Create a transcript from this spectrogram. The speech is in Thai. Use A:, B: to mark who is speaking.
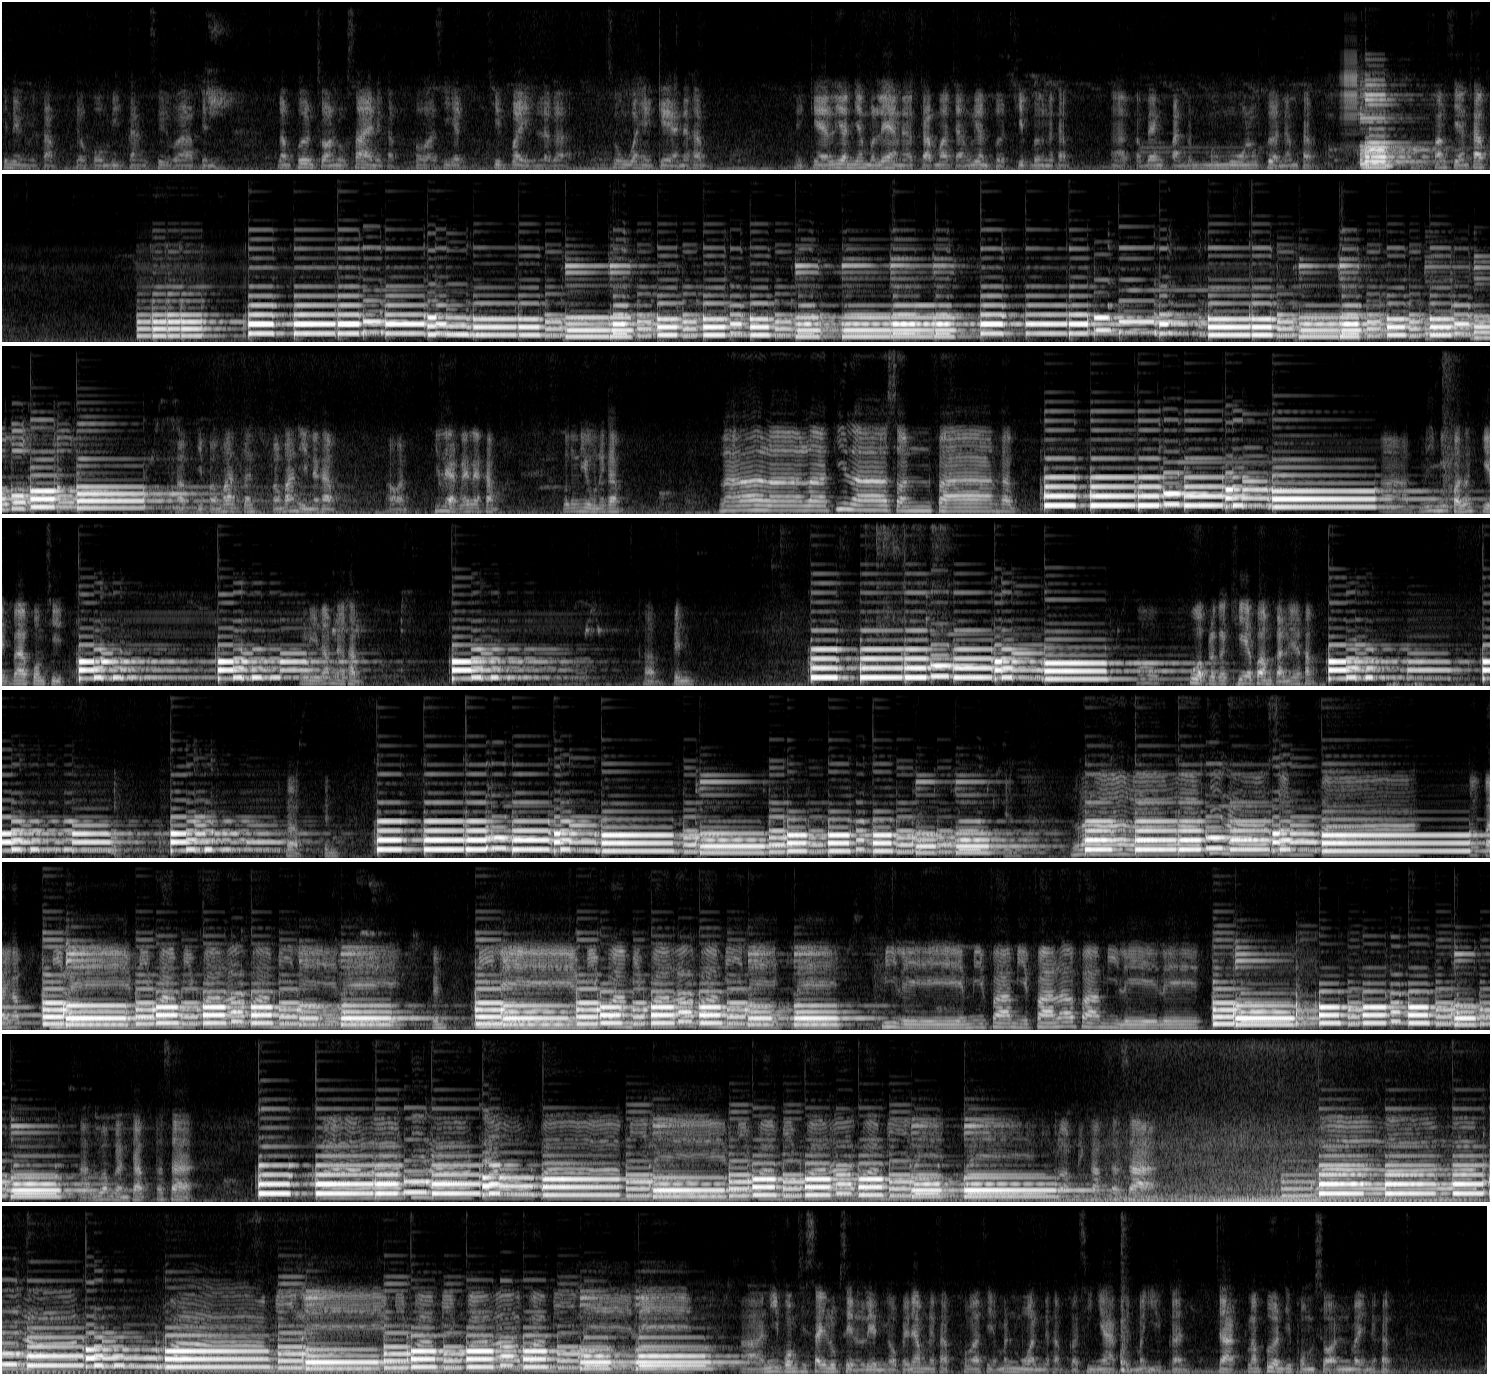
A: ที่หนึ่งนะครับ เดี๋ยวผมมีตั้งชื่อว่าเป็นลำเพื่อนสอนลูกไส้นะครับ เพราะว่าซีเฮ็ดคลิปไว้แล้วก็ส่งไว้ให้แกนะครับให้แกเรียนย่ำมือแรกนะครับกลับมาจากเรียนเปิดคลิปเบิ้งนะครับอ่ากับแบ่งปันเป็นมูมูน้องเพื่อนน้ำครับ ฟังเสียงครับครั ประมาณนี้นะครับ เอาที่แรกเลยนะครับเบิ้งนิ้วนะครับ ลาลาลาที่ลาซอนฟานครับอ่ามีมีข้อสังเกตว่าผมสิตรงนี้นับนะครับ ครับเป็นควบแล้วก็เคลียร์พร้อมกันเลยนะครับ เป็นลาลาลาที่ลาซอนฟาต่อไปครับ มีเลมีฟามีฟาลาฟามีเลเลเป็นมีเลมีฟามีฟาลาฟามีเลเลมีเลมีฟามีฟาลาฟามีเลเลอ่าร่วมกันครับทัศน์ฟ กเสียนเรียนเขาไปนํนะครับ เพราะว่าเสียงมันมวนนะครับ ก็สิยากขึ้นมาอีกกัน จากลำเพื่อนที่ผมสอนไว้นะครับ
